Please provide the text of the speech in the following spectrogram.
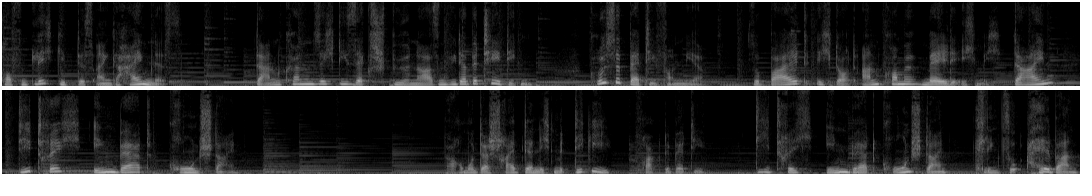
Hoffentlich gibt es ein Geheimnis. Dann können sich die sechs Spürnasen wieder betätigen. Grüße Betty von mir. Sobald ich dort ankomme, melde ich mich. Dein Dietrich Ingbert Kronstein. Warum unterschreibt er nicht mit Diggi? fragte Betty. Dietrich Ingbert Kronstein klingt so albern.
